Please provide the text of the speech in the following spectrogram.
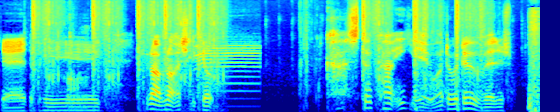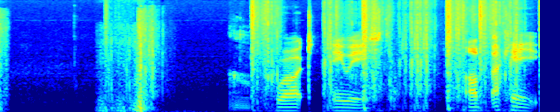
yeah, the pig. You know, I've not actually killed. I still can't eat it. What do I do with it? Just... What a waste of a cake.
